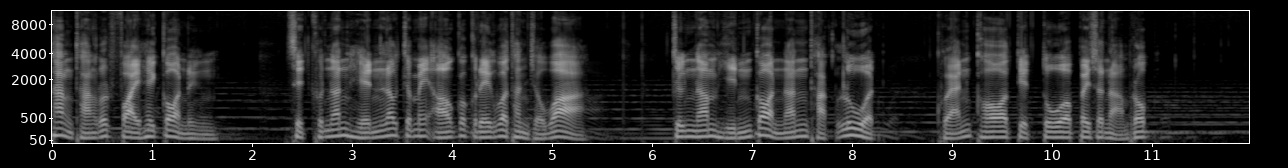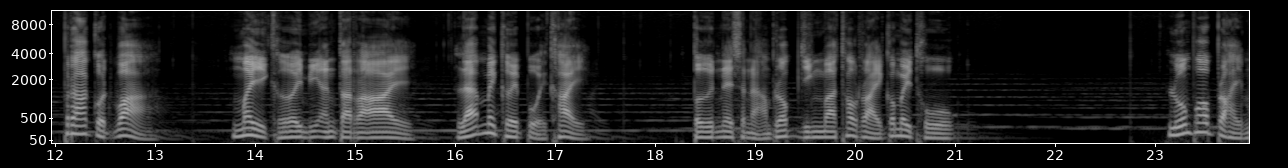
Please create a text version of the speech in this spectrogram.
ข้างทางรถไฟให้ก้อนหนึ่งสิทธิ์คนนั้นเห็นแล้วจะไม่เอาก็เกรงว่าท่านจะว่า จึงนำหินก้อนนั้นถักลวด แขวนคอติดตัวไปสนามรบ ปรากฏว่า ไม่เคยมีอันตราย และไม่เคยป่วยไข้ ปืนในสนามรบยิงมาเท่าไหร่ก็ไม่ถูก หลวงพ่อปล่อยม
